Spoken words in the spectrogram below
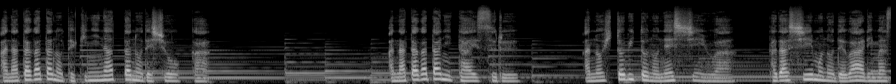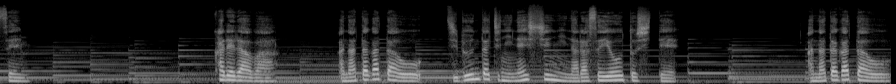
あなた方の敵になったのでしょうか？あなた方に対するあの人々の熱心は正しいものではありません。彼らはあなた方を自分たちに熱心にならせようとしてあなた方を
